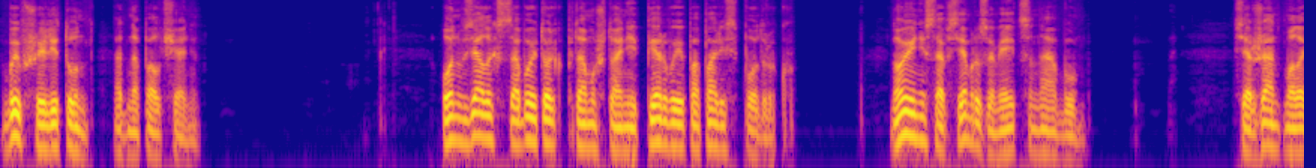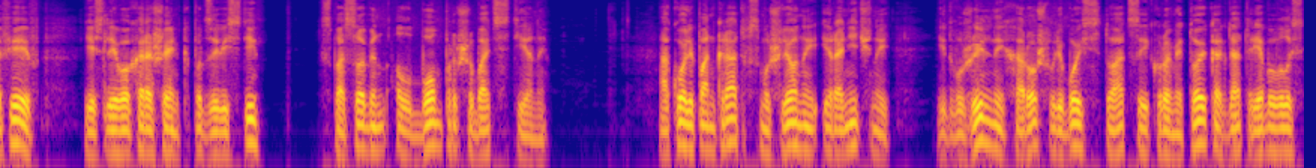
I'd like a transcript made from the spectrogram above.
бывший летун, однополчанин. Он взял их с собой только потому, что они первые попались под руку. Но и не совсем, разумеется, наобум. Сержант Малафеев, если его хорошенько подзавести, способен лбом прошибать стены. А Коля Панкратов, смышленый, ироничный и двужильный, хорош в любой ситуации, кроме той, когда требовалось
